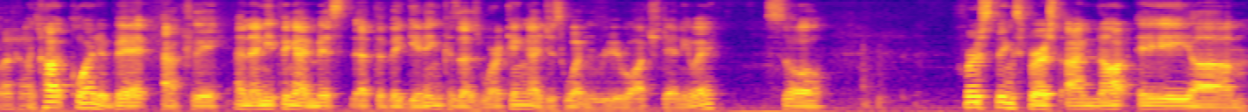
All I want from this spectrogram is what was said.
by I caught quite a bit actually, and anything I missed at the beginning because I was working, I just went and rewatched anyway. So, first things first, I'm not a um,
